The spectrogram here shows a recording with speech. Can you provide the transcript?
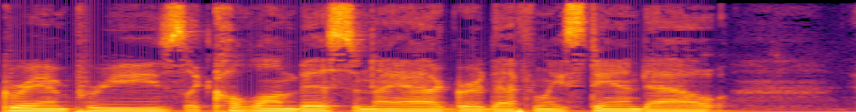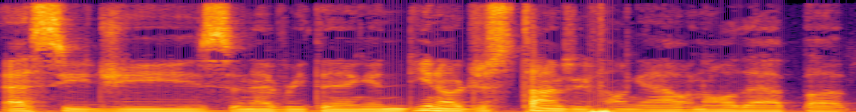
Grand Prix, like Columbus and Niagara definitely stand out. SCGs and everything, and you know, just times we've hung out and all that. But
